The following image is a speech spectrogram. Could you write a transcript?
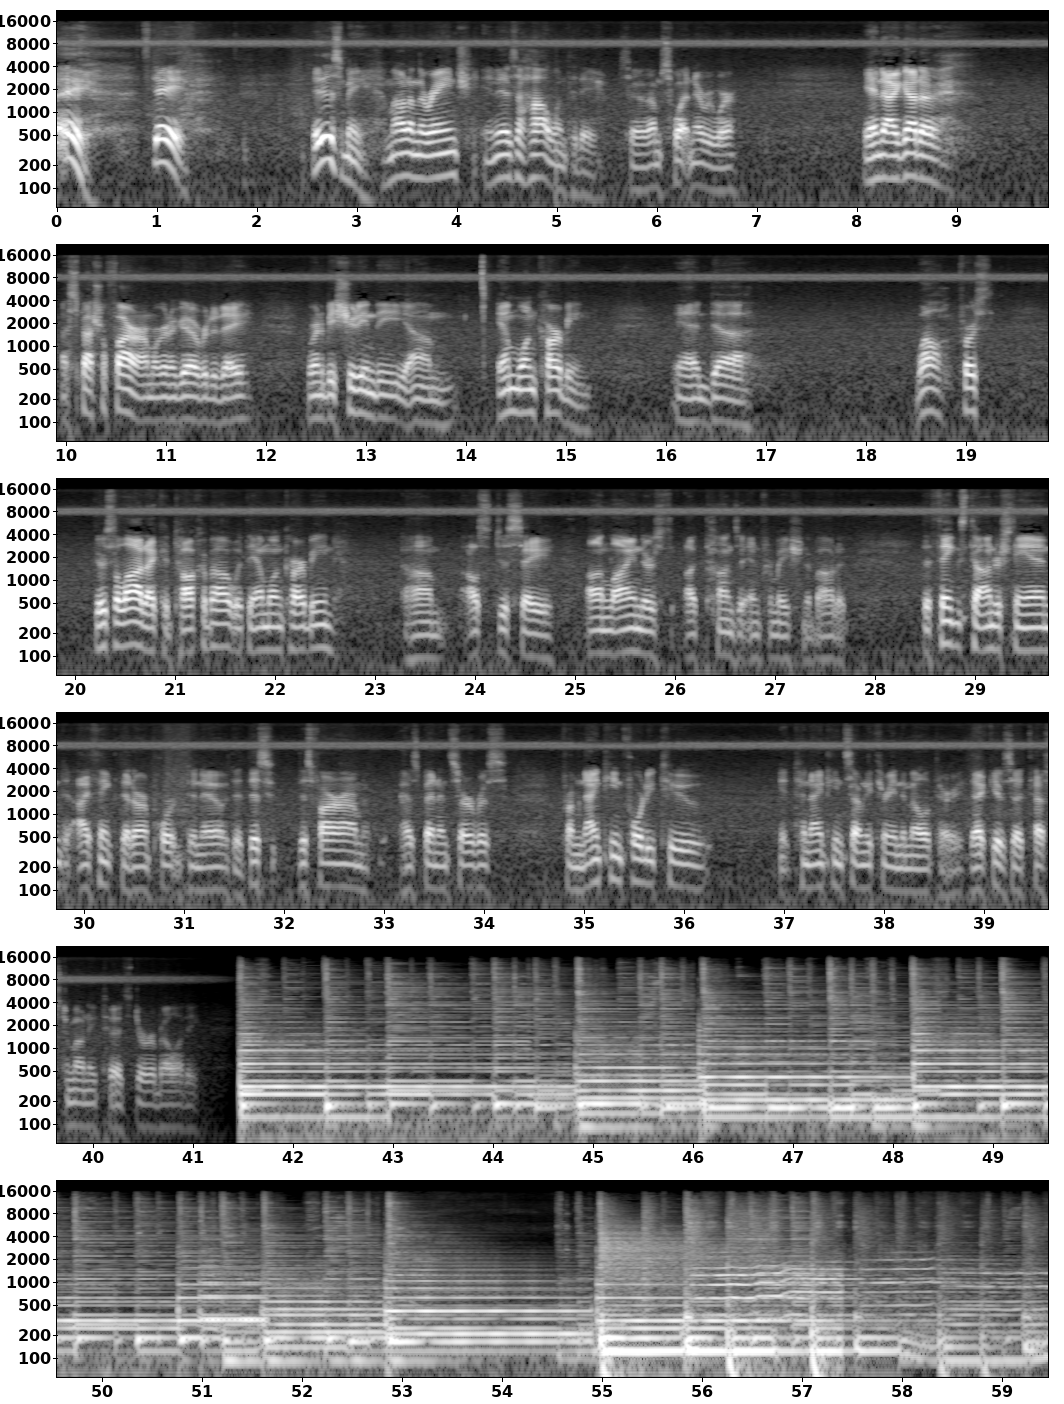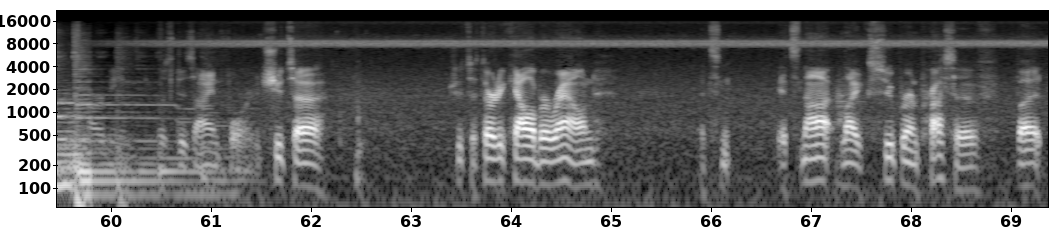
Hey, it's Dave. It is me. I'm out on the range and it is a hot one today. So I'm sweating everywhere. And I got a, a special firearm we're going to go over today. We're going to be shooting the um, M1 carbine. And, uh, well, first, there's a lot I could talk about with the M1 carbine. Um, I'll just say online there's tons of information about it the things to understand, I think, that are important to know that this this firearm has been in service from 1942 to 1973 in the military. That gives a testimony to its durability. Shoots a shoots a 30 caliber round. It's it's not like super impressive, but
